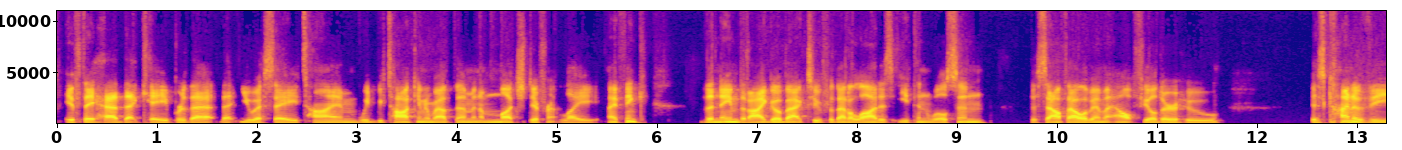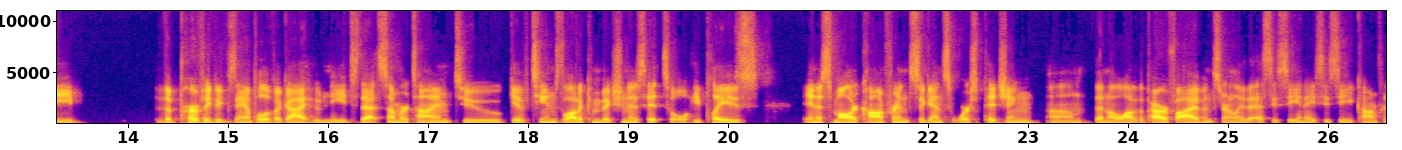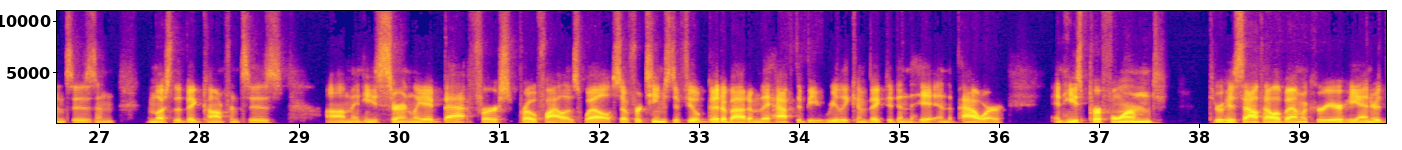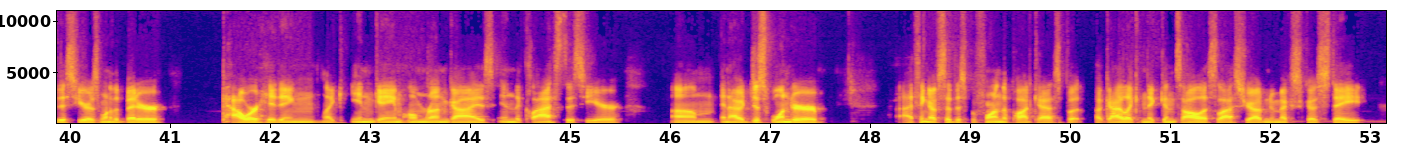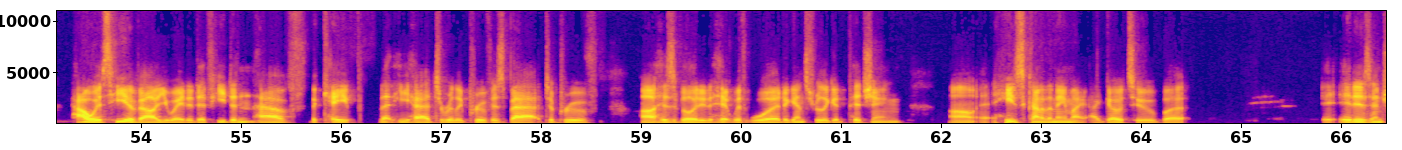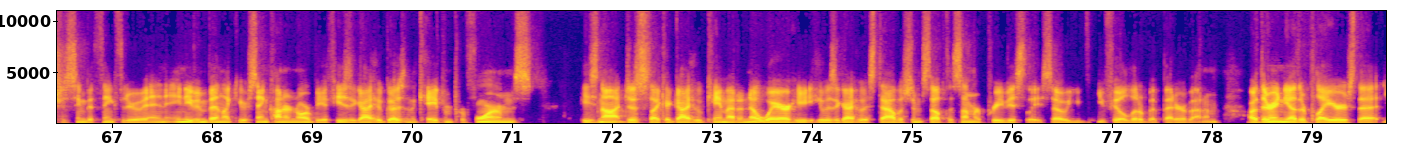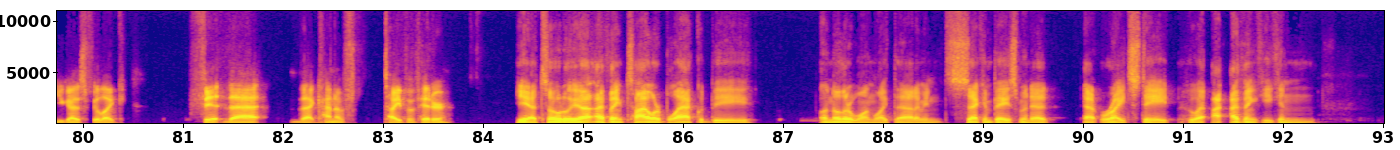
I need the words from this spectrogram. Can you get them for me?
if they had that cape or that that USA time, we'd be talking about them in a much different light. I think the name that I go back to for that a lot is Ethan Wilson, the South Alabama outfielder who is kind of the the perfect example of a guy who needs that summertime to give teams a lot of conviction as hit tool. He plays in a smaller conference against worse pitching um, than a lot of the Power Five and certainly the SEC and ACC conferences and most of the big conferences. Um, and he's certainly a bat first profile as well. So for teams to feel good about him, they have to be really convicted in the hit and the power. And he's performed through his South Alabama career. He entered this year as one of the better power hitting, like in game home run guys in the class this year. Um, and I would just wonder. I think I've said this before on the podcast, but a guy like Nick Gonzalez last year out of New Mexico State, how is he evaluated if he didn't have the cape that he had to really prove his bat, to prove uh, his ability to hit with wood against really good pitching. Um, he's kind of the name I, I go to, but it, it is interesting to think through. And, and even Ben, like you were saying, Connor Norby, if he's a guy who goes in the Cape and performs, he's not just like a guy who came out of nowhere. He, he was a guy who established himself the summer previously. So you, you feel a little bit better about him. Are there any other players that you guys feel like fit that, that kind of type of hitter? Yeah, totally. I, I think Tyler Black would be another one like that. I mean, second baseman at at Wright State, who I, I think he can,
